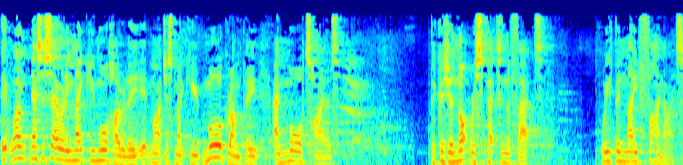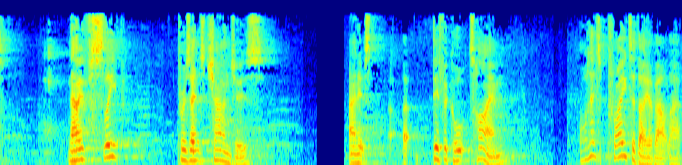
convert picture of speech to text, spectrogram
It won't necessarily make you more holy, it might just make you more grumpy and more tired because you're not respecting the fact we've been made finite. Now, if sleep presents challenges and it's a difficult time, well, let's pray today about that.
